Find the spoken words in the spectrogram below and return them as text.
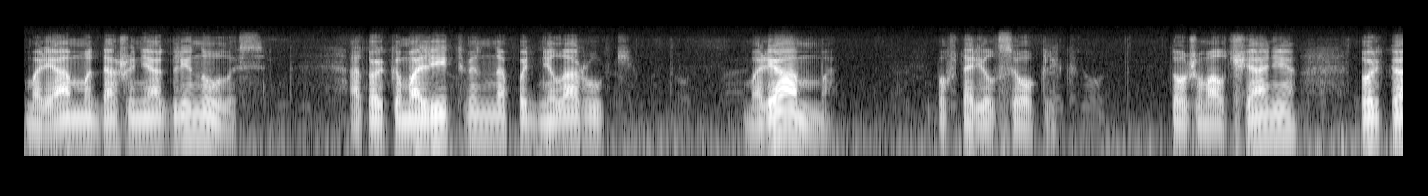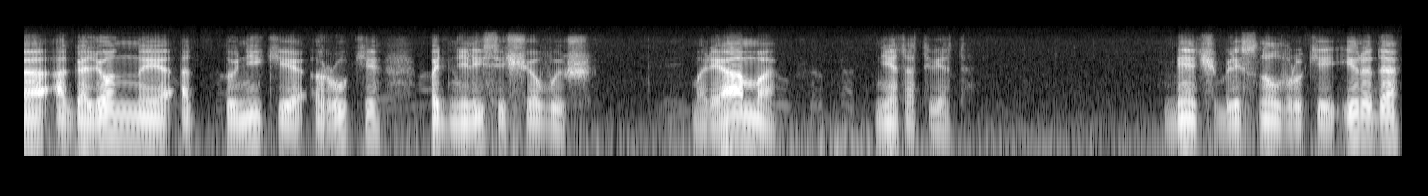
Мариамма даже не оглянулась, а только молитвенно подняла руки. «Мариамма!» — повторился оклик. Тоже молчание, только оголенные от туники руки поднялись еще выше. «Мариамма!» — нет ответа. Меч блеснул в руке Ирода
